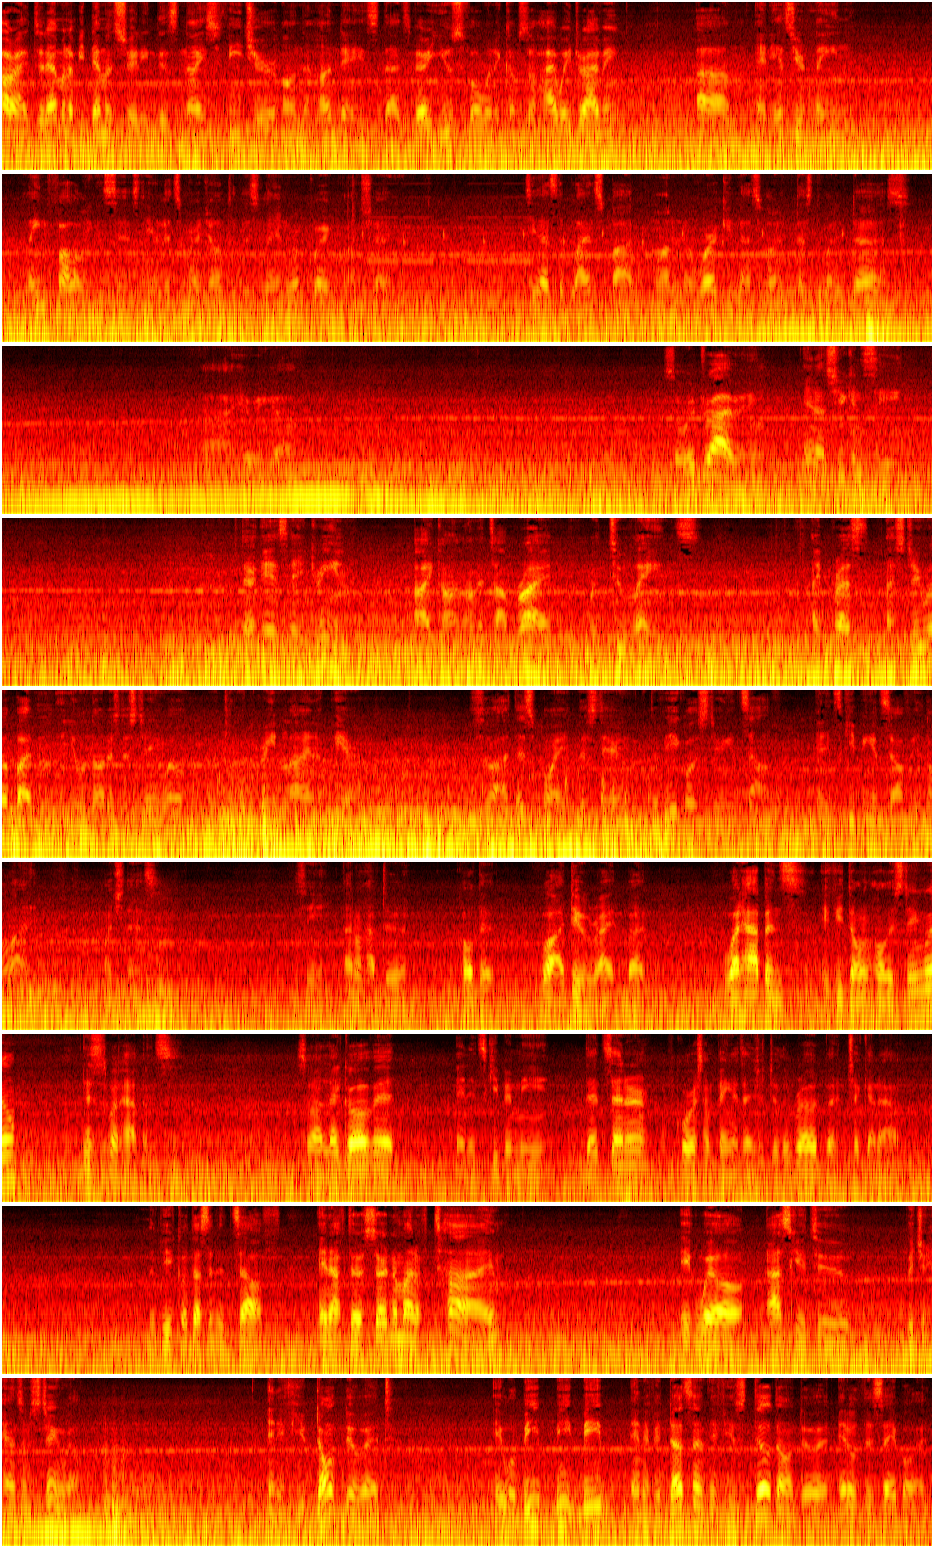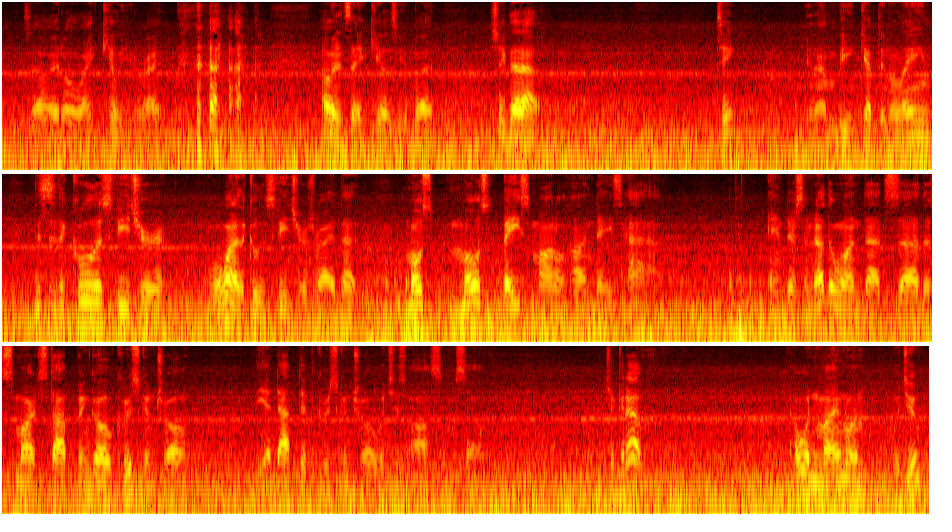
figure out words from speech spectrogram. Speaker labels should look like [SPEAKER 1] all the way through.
[SPEAKER 1] Alright, today I'm going to be demonstrating this nice feature on the Hyundais that's very useful when it comes to highway driving. Um, and it's your lane lane following assist. Here, let's merge onto this lane real quick. I'll show you. See, that's the blind spot monitor working. That's what it, that's what it does. Uh, here we go. So we're driving, and as you can see, there is a green icon on the top right with two lanes. I press a steering wheel button and you'll notice the steering wheel with the green line appear. So at this point, the steering, the vehicle is steering itself and it's keeping itself in the line. Watch this. See, I don't have to hold it. Well, I do, right? But what happens if you don't hold the steering wheel? This is what happens. So I let go of it, and it's keeping me dead center. Of course, I'm paying attention to the road, but check it out. The vehicle does it itself. And after a certain amount of time, it will ask you to put your hands on the steering wheel. And if you don't do it, it will beep, beep, beep. And if it doesn't, if you still don't do it, it'll disable it. So it'll like kill you, right? I wouldn't say it kills you, but check that out and I'm being kept in the lane. This is the coolest feature, well, one of the coolest features, right? That most most base model Hyundai's have. And there's another one that's uh, the smart stop and go cruise control, the adaptive cruise control, which is awesome. So check it out. I wouldn't mind one, would you?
